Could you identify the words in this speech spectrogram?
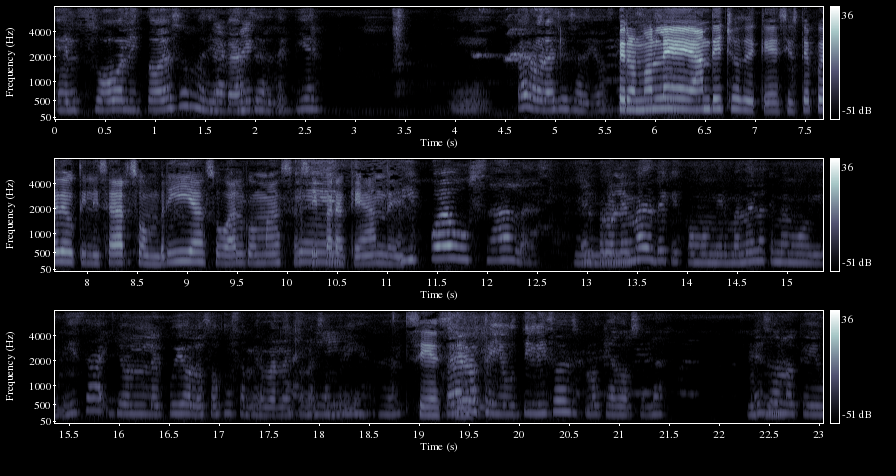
el sol y todo eso me dio cáncer de piel. Y- pero gracias a Dios. Pero no le han dicho de que si usted puede utilizar sombrillas o algo más así Eh, para que ande. Sí puedo usarlas. El Mm. problema es de que como mi hermana es la que me moviliza, yo le puyo los ojos a mi hermana con la sombrilla. Ajá. Sí, es Pero lo que yo utilizo es bloqueador solar. Eso es lo que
